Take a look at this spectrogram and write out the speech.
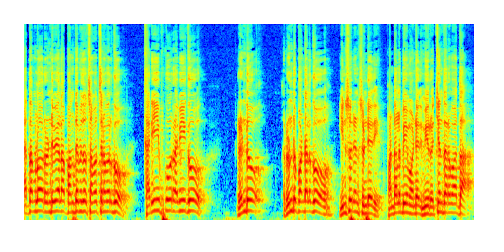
గతంలో రెండు వేల పంతొమ్మిదో సంవత్సరం వరకు ఖరీఫ్కు రబీకు రెండు రెండు పంటలకు ఇన్సూరెన్స్ ఉండేది. పంటల బీమా ఉండేది. మీరు వచ్చిన తర్వాత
